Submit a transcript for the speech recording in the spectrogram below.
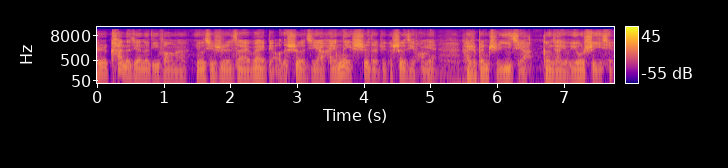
是看得见的地方呢，尤其是在外表的设计啊，还有内饰的这个设计方面，还是奔驰 E 级啊更加有优势一些。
